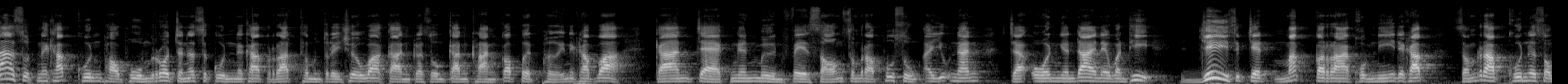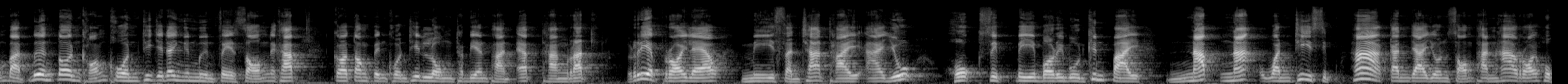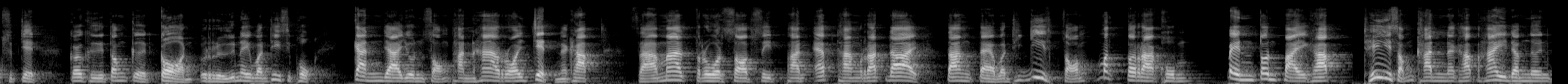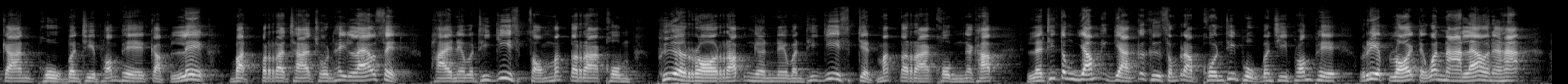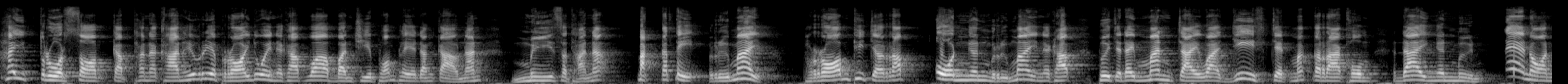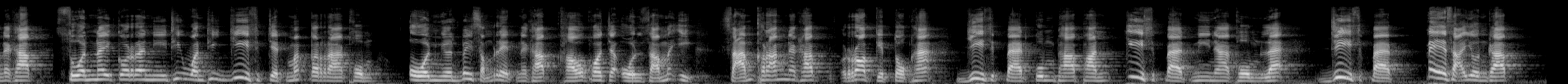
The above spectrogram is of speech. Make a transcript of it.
ล่าสุดนะครับคุณเผ่าภูมิโรจนสกุลนะครับรัฐมนตรีช่วยว่าการกระทรวงการคลังก็เปิดเผยนะครับว่า การแจกเงินหมื่นเฟสสองสำหรับผู้สูงอายุนั้น จะโอนเงินได้ในวันที่ 27 มกราคมนี้นะครับสำหรับคุณสมบัติเบื้องต้นของคนที่จะได้เงินหมื่นเฟสสองนะครับก็ต้องเป็นคนที่ลงทะเบียนผ่านแอปทางรัฐ เรียบร้อยแล้ว มีสัญชาติไทยอายุ 60 ปีบริบูรณ์ขึ้นไป นับณวันที่ 15 กันยายน 2567 ก็คือต้องเกิดก่อนหรือในวันที่ 16 กันยายน 2507 นะครับ สามารถตรวจสอบสิทธิ์ผ่านแอปทางรัฐได้ ตั้งแต่วันที่ 22 มกราคม เป็นต้นไปครับ ที่สำคัญนะครับให้ดำเนินการผูกบัญชีพร้อมเพย์กับเลขบัตรประชาชนให้แล้วเสร็จ ภายในวันที่ 22 มกราคม เพื่อรอรับเงินในวันที่ 27 มกราคมนะครับและที่ต้องย้ำอีกอย่างก็คือสำหรับคนที่ผูกบัญชีพร้อมเพย์เรียบร้อยแต่ว่านานแล้วนะฮะให้ตรวจสอบกับธนาคารให้เรียบร้อยด้วยนะครับ ว่าบัญชีพร้อมเพย์ดังกล่าวนั้น มีสถานะปกติหรือไม่ พร้อมที่จะรับโอนเงินหรือไม่นะครับ เพื่อจะได้มั่นใจว่า 27 มกราคมได้เงินหมื่นแน่นอนนะครับ ส่วนในกรณีที่วันที่ 27 มกราคม โอนเงินไม่สำเร็จนะครับเขาก็จะโอนซ้ำมาอีก 3 ครั้งนะครับ รอบเก็บตกฮะ 28 กุมภาพันธ์ 28 มีนาคมและ 28 เมษายนครับ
